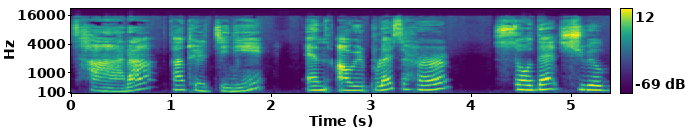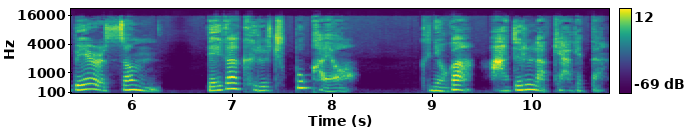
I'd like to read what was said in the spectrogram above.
사라가 될지니, and I will bless her so that she will bear a son. 내가 그를 축복하여 그녀가 아들을 낳게 하겠다.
